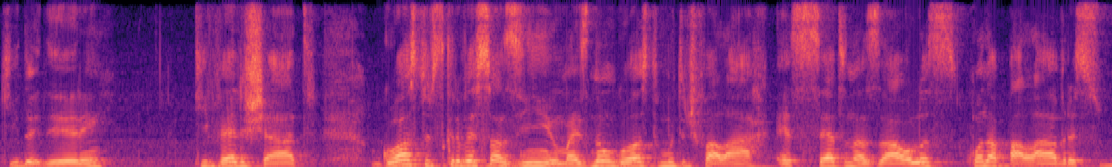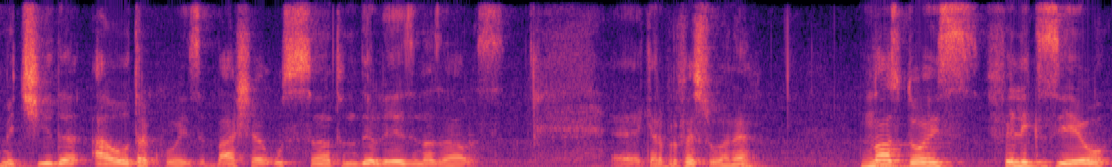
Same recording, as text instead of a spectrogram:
Que doideira, hein? Que velho chato. Gosto de escrever sozinho, mas não gosto muito de falar, exceto nas aulas, quando a palavra é submetida a outra coisa. Baixa o santo no Deleuze nas aulas. É, que era professor, né? Nós dois, Felix e eu,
